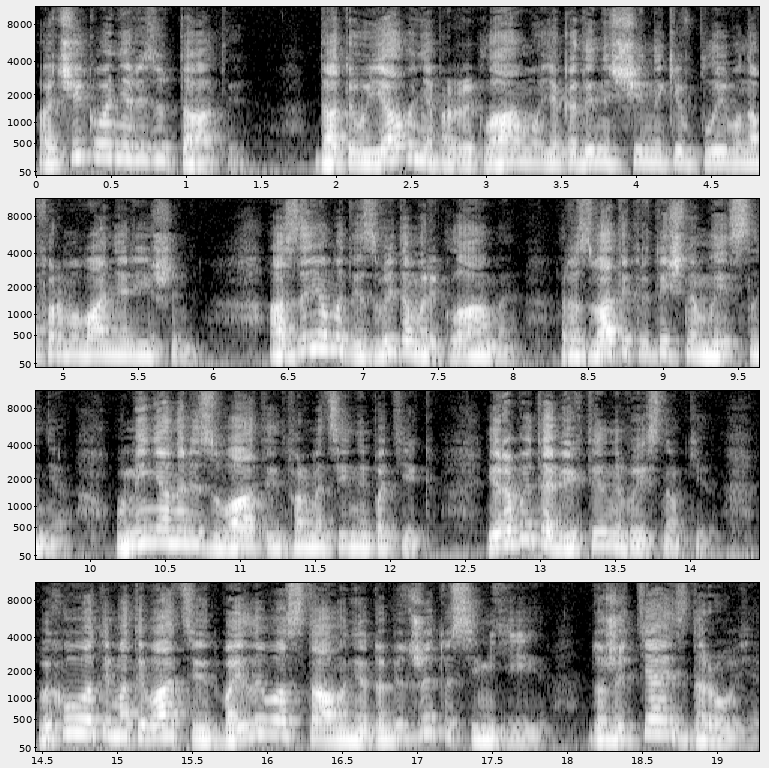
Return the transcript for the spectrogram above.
Очікування результати. Дати уявлення про рекламу як один із чинників впливу на формування рішень, ознайомити з видами реклами, розвивати критичне мислення, уміння аналізувати інформаційний потік і робити об'єктивні висновки, виховувати мотивацію дбайливого ставлення до бюджету сім'ї, до життя і здоров'я.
